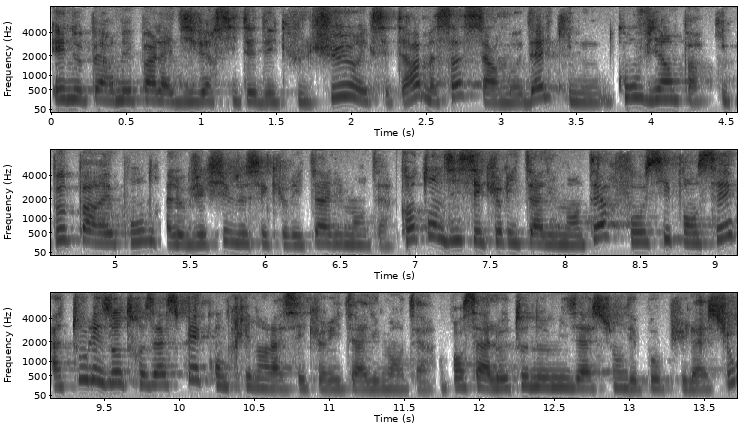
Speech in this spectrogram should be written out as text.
et ne permet pas la diversité des cultures, etc. Mais ça, c'est un modèle qui ne convient pas, qui peut pas répondre à l'objectif de sécurité alimentaire. Quand on dit sécurité alimentaire, faut aussi penser à tous les autres aspects compris dans la sécurité alimentaire. On pense à l'autonomisation des populations,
